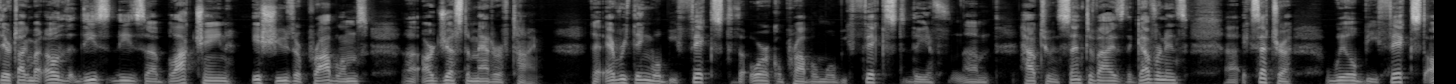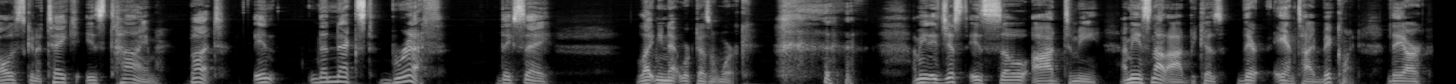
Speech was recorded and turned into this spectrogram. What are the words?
They're talking about oh these these uh, blockchain issues or problems uh, are just a matter of time. That everything will be fixed, the Oracle problem will be fixed, the um, how to incentivize the governance, uh, etc., will be fixed. All it's going to take is time. But in the next breath, they say Lightning Network doesn't work. I mean, it just is so odd to me. I mean, it's not odd because they're anti Bitcoin. They are,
